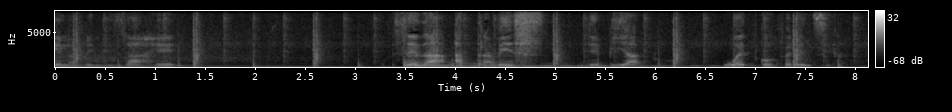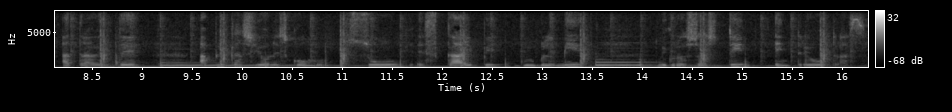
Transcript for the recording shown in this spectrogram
el aprendizaje se da a través de vía web conferencia a través de aplicaciones como Zoom, Skype, Google Meet, Microsoft Teams, entre otras.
